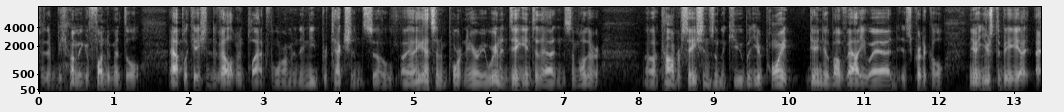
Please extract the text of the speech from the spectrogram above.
they're becoming a fundamental application development platform and they need protection. So I think that's an important area. We're going to dig into that in some other uh, conversations in theCUBE. But your point, Daniel, about value add is critical. You know, it used to be, I, I,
